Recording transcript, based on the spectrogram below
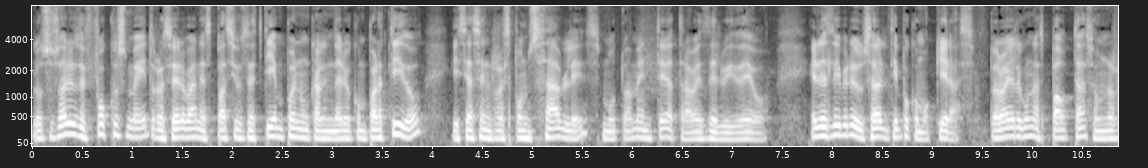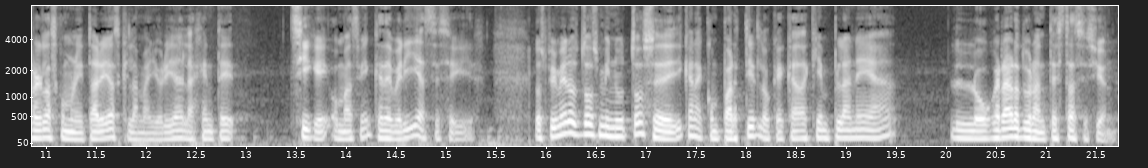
Los usuarios de FocusMate reservan espacios de tiempo en un calendario compartido y se hacen responsables mutuamente a través del video. Eres libre de usar el tiempo como quieras, pero hay algunas pautas o unas reglas comunitarias que la mayoría de la gente sigue, o más bien que deberías de seguir. Los primeros dos minutos se dedican a compartir lo que cada quien planea lograr durante esta sesión.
